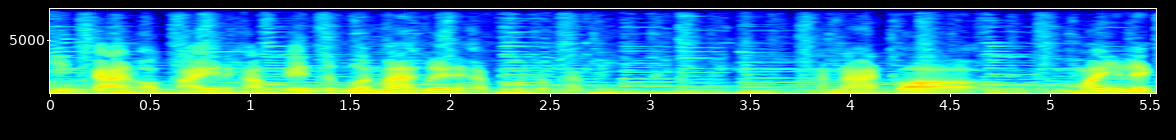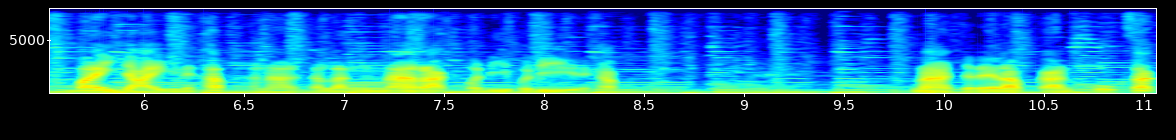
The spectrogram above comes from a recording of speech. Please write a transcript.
กิ่งก้านออกไปนะครับ เป็นจำนวนมากเลยนะครับคุณผู้ชมครับนี่ขนาดก็ไม่เล็กไม่ใหญ่นะครับ ขนาดกำลังน่ารักพอดีพอดีนะครับ น่าจะได้รับการปลูกสัก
